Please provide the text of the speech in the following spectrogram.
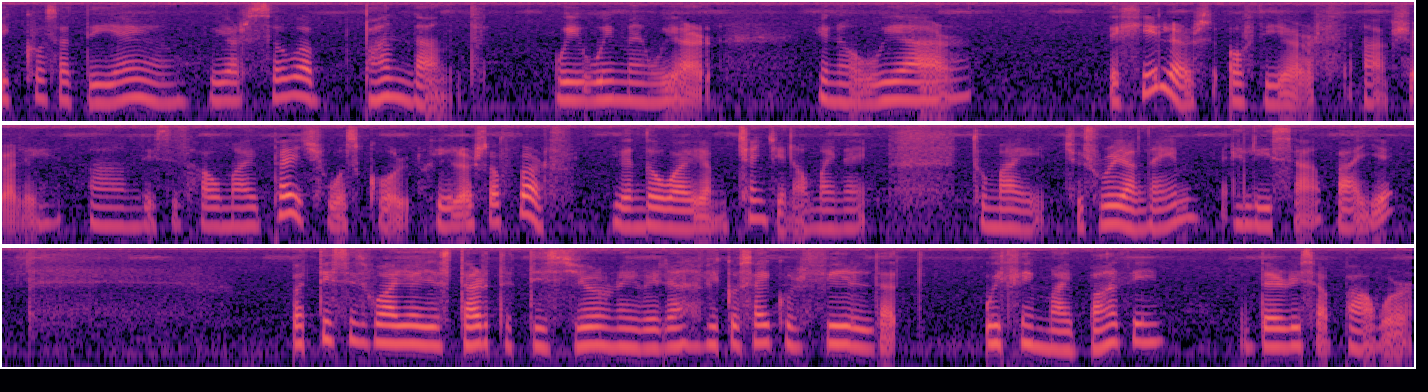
Because at the end, we are so abundant. We women, we are you know, we are the healers of the earth, actually. And this is how my page was called Healers of Earth, even though I am changing now my name to my just real name, Elisa Valle. But this is why I started this journey because I could feel that within my body there is a power,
